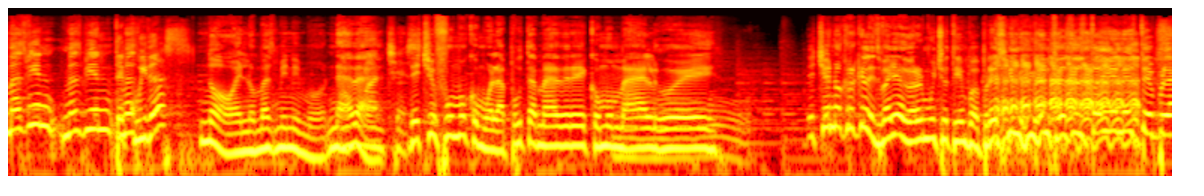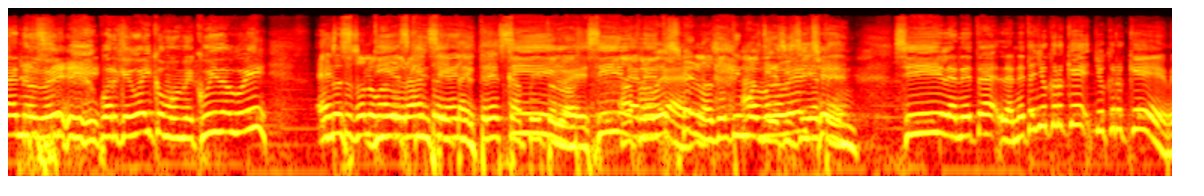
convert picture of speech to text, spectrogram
Más bien, más bien. ¿Te más- cuidas? No, en lo más mínimo. Nada. manches. De hecho, fumo como la puta madre, como mal, güey. De hecho, no creo que les vaya a durar mucho tiempo. Aprecien mientras estoy en este plano, güey. Porque, güey, como me cuido, güey. Esto unos solo va a durar 15 años. 33 Sí, capítulos. güey, sí, la Aprovechen neta. los últimos Aprovechen. 17. Sí, la neta, la neta, yo creo que, yo creo que.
